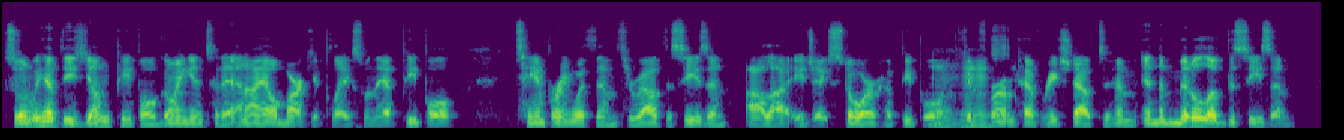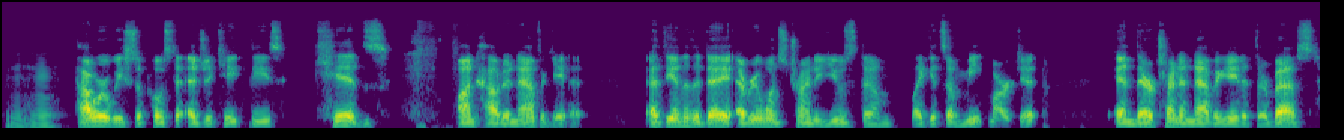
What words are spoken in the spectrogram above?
so when we have these young people going into the nil marketplace when they have people tampering with them throughout the season, a la AJ Storr, have people Mhm. confirmed have reached out to him in the middle of the season. Mhm. How are we supposed to educate these kids on how to navigate it? At the end of the day, everyone's trying to use them like it's a meat market and they're trying to navigate it their best.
